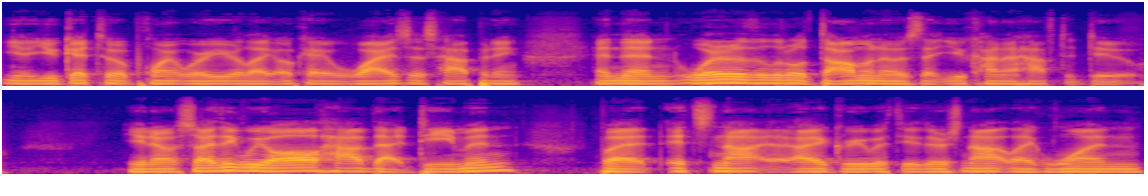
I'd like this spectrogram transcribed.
you know you get to a point where you're like, okay, why is this happening? And then what are the little dominoes that you kind of have to do? You know, so I think we all have that demon but it's not i agree with you there's not like one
